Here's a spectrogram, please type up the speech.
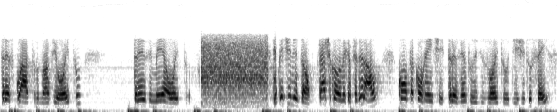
3498 1368. Repetindo então, Caixa Econômica Federal, conta corrente 318, dígito 6,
